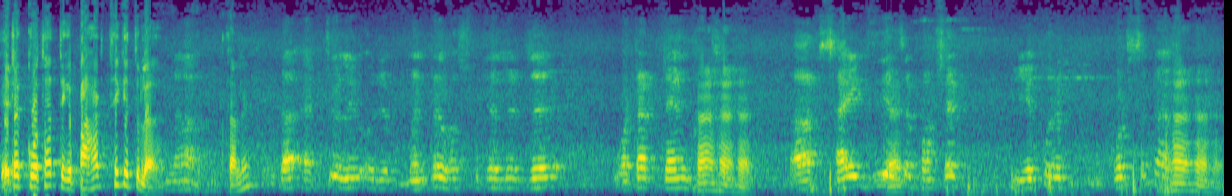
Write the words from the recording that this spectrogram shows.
এটা কোথা থেকে? পাহাড় থেকে তোলা? না। তাহলে? এটা অ্যাকচুয়ালি ওই যে মেন্টাল হসপিটালের যে ওয়াটার ট্যাঙ্ক হ্যাঁ হ্যাঁ হ্যাঁ। আর সাইড দিয়ে যে বাঁশের ইয়ে করে করছে না হ্যাঁ হ্যাঁ হ্যাঁ।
